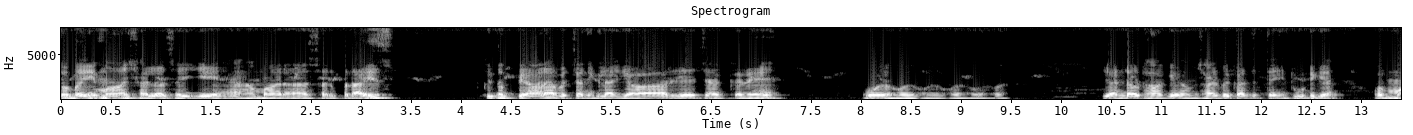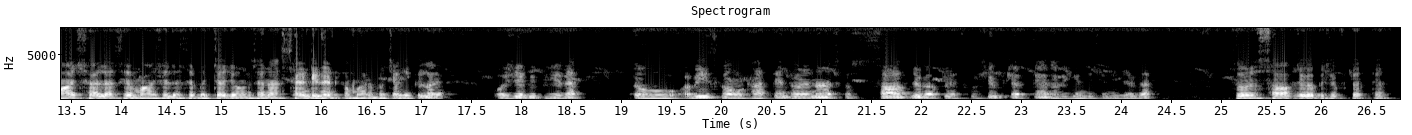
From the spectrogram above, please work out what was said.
तो भाई, माशाल्लाह से ये है हमारा सरप्राइज़। कितना प्यारा बच्चा निकला यार, ये चेक करें। ओए, होए होए होए होए ये अंडा उठा के हम साइड पे कर देते हैं, टूट गया। और माशाल्लाह से माशाल्लाह से बच्चा जो है ना सेंटीनेट का हमारा बच्चा निकला है और ये अभी फिर है तो अभी इसको हम उठाते हैं थोड़ा ना, इसको साफ़ जगह पे इसको शिफ्ट करते हैं, थोड़ी गंदी शंदी जगह। थोड़ा साफ़ जगह पे शिफ्ट करते हैं।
